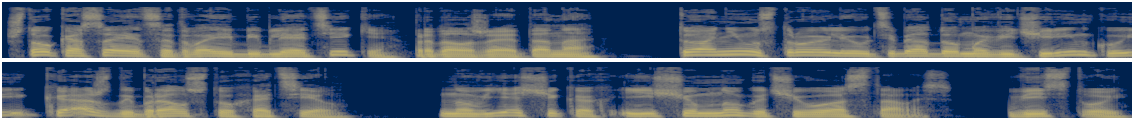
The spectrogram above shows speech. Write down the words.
«Что касается твоей библиотеки», — продолжает она, «то они устроили у тебя дома вечеринку, и каждый брал, что хотел. Но в ящиках еще много чего осталось. Весь твой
